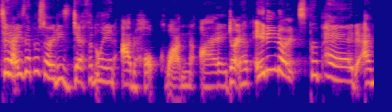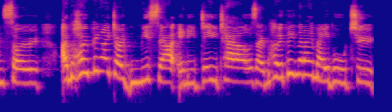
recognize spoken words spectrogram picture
Today's episode is definitely an ad hoc one. I don't have any notes prepared, and so I'm hoping I don't miss out any details. I'm hoping that I'm able to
